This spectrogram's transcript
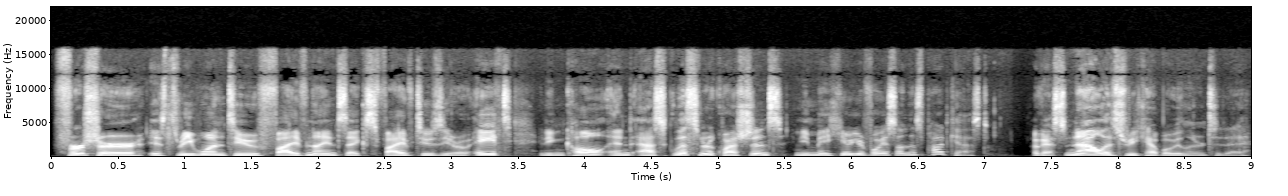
for sure, is 312 596 5208. And you can call and ask listener questions, and you may hear your voice on this podcast. Okay, so now let's recap what we learned today.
